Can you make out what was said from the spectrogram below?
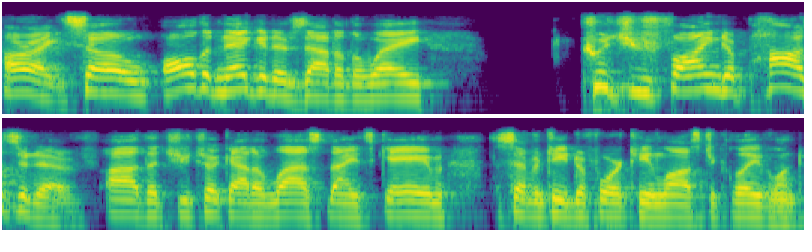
All right, so all the negatives out of the way. Could you find a positive uh, that you took out of last night's game, the 17 to 14 loss to Cleveland?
